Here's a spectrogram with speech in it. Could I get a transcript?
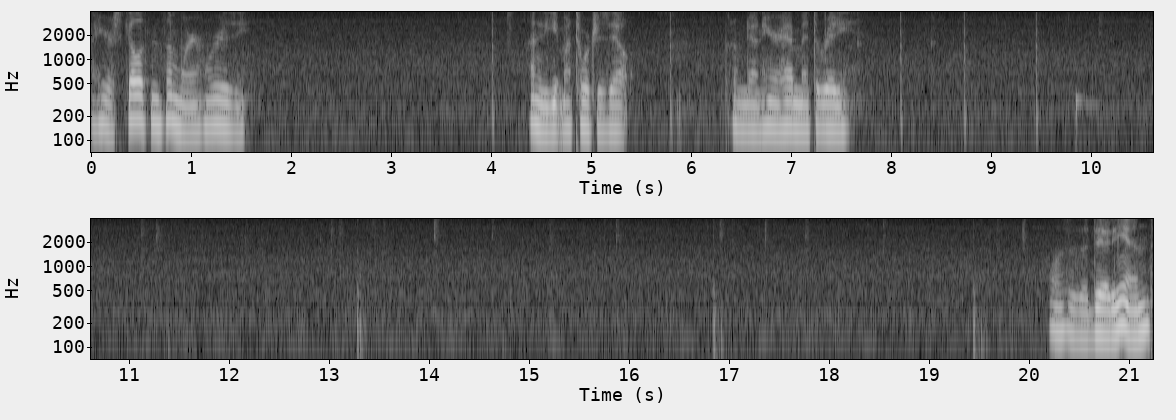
I hear a skeleton somewhere. Where is he? I need to get my torches out. Put them down here. Have them at the ready. Well, this is a dead end.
